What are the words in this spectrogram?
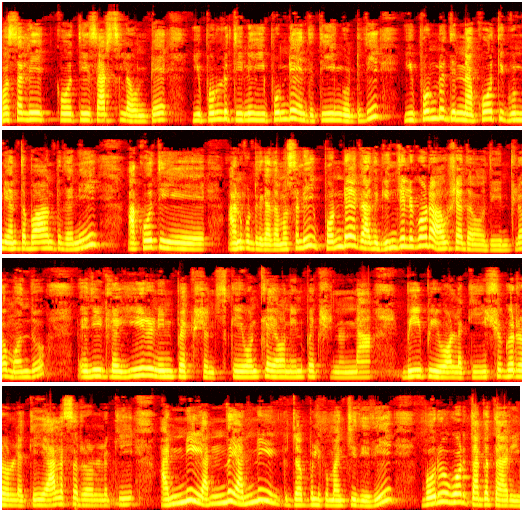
ముసలి కోతి సరస్సులో ఉంటే ఈ పుండు తిని ఈ పుండు ఎంత తీయంగా ఉంటుంది ఈ పుండు తిన్న కోతి గుండె ఎంత బాగుంటుందని ఆ కోతి అనుకుంటుంది కదా ముసలి. పొండే కాదు గింజలు కూడా ఔషధం దీంట్లో మందు. దీంట్లో ఈరిన్ ఇన్ఫెక్షన్స్కి ఒంట్లో ఏమైనా ఇన్ఫెక్షన్ ఉన్నా బీపీ వాళ్ళకి షుగర్ వాళ్ళకి అలసర్ వాళ్ళకి అన్నీ అన్ని అన్ని జబ్బులకి మంచిది ఇది. బరువు కూడా తగ్గుతారు ఈ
